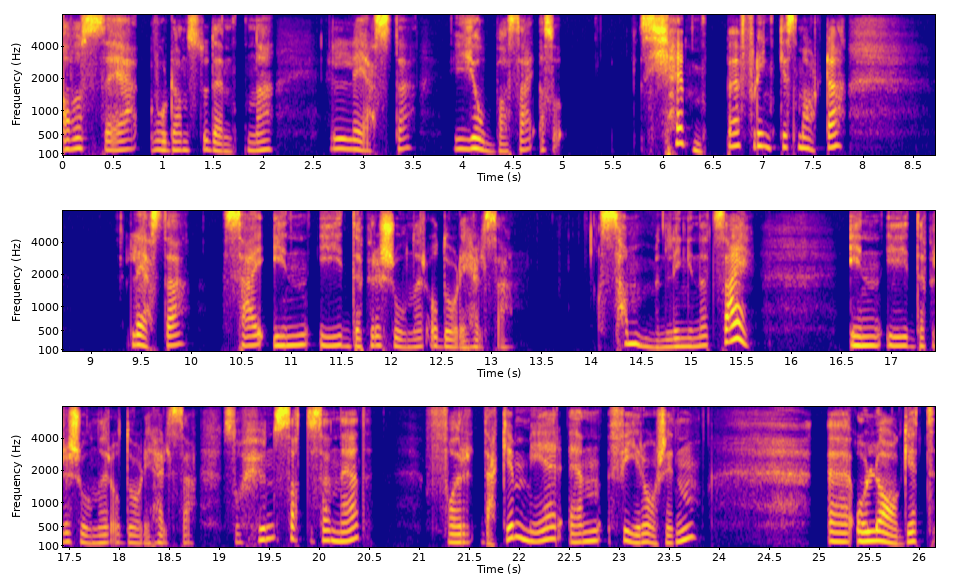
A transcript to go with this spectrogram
av å se hvordan studentene leste, jobba seg Altså kjempeflinke, smarte. Leste, seg inn i depresjoner og dårlig helse. Sammenlignet seg inn i depresjoner og dårlig helse. Så hun satte seg ned for det er ikke mer enn fire år siden eh, og laget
